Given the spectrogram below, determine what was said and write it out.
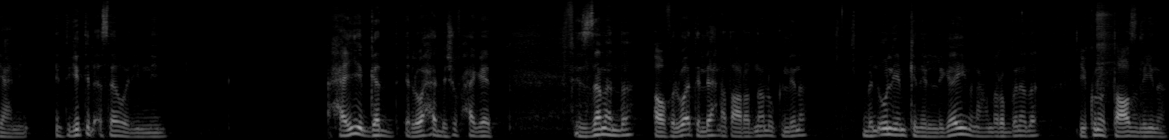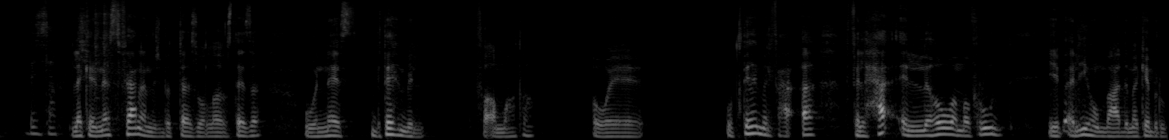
يعني أنت جبت القساوة دي منين؟ حقيقي بجد الواحد بيشوف حاجات في الزمن ده أو في الوقت اللي إحنا تعرضنا له كلنا بنقول يمكن اللي جاي من عند ربنا ده يكون اتعاظ لينا. بالظبط. لكن الناس فعلا مش بتتعظ والله يا أستاذة والناس بتهمل في أمهاتها و... وبتهمل في حقها في الحق اللي هو المفروض يبقى ليهم بعد ما كبروا.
